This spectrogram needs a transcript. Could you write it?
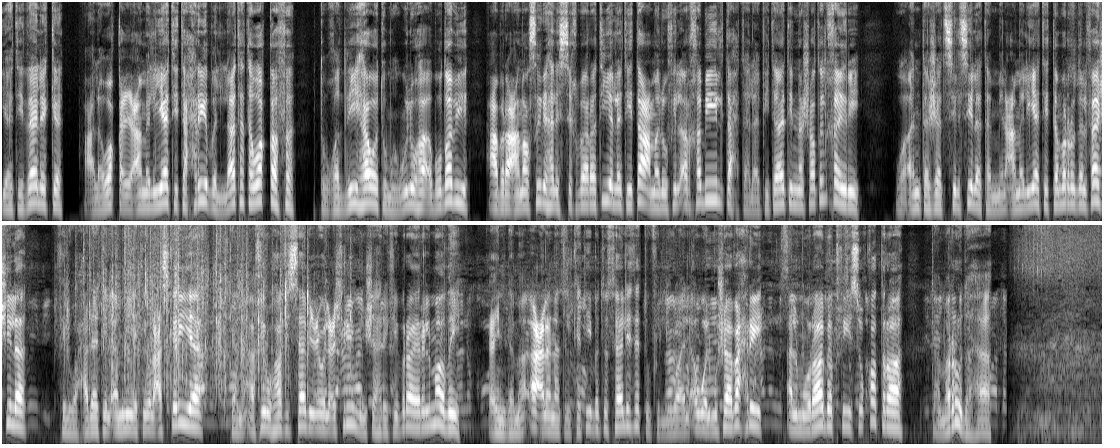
يأتي ذلك على وقع عمليات تحريض لا تتوقف تغذيها وتمولها أبو ظبي عبر عناصرها الاستخباراتية التي تعمل في الأرخبيل تحت لافتات النشاط الخيري وأنتجت سلسلة من عمليات التمرد الفاشلة في الوحدات الأمنية والعسكرية كان آخرها في السابع والعشرين من شهر فبراير الماضي عندما أعلنت الكتيبة الثالثة في اللواء الأول مشا بحري المرابط في سقطرى تمردها.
